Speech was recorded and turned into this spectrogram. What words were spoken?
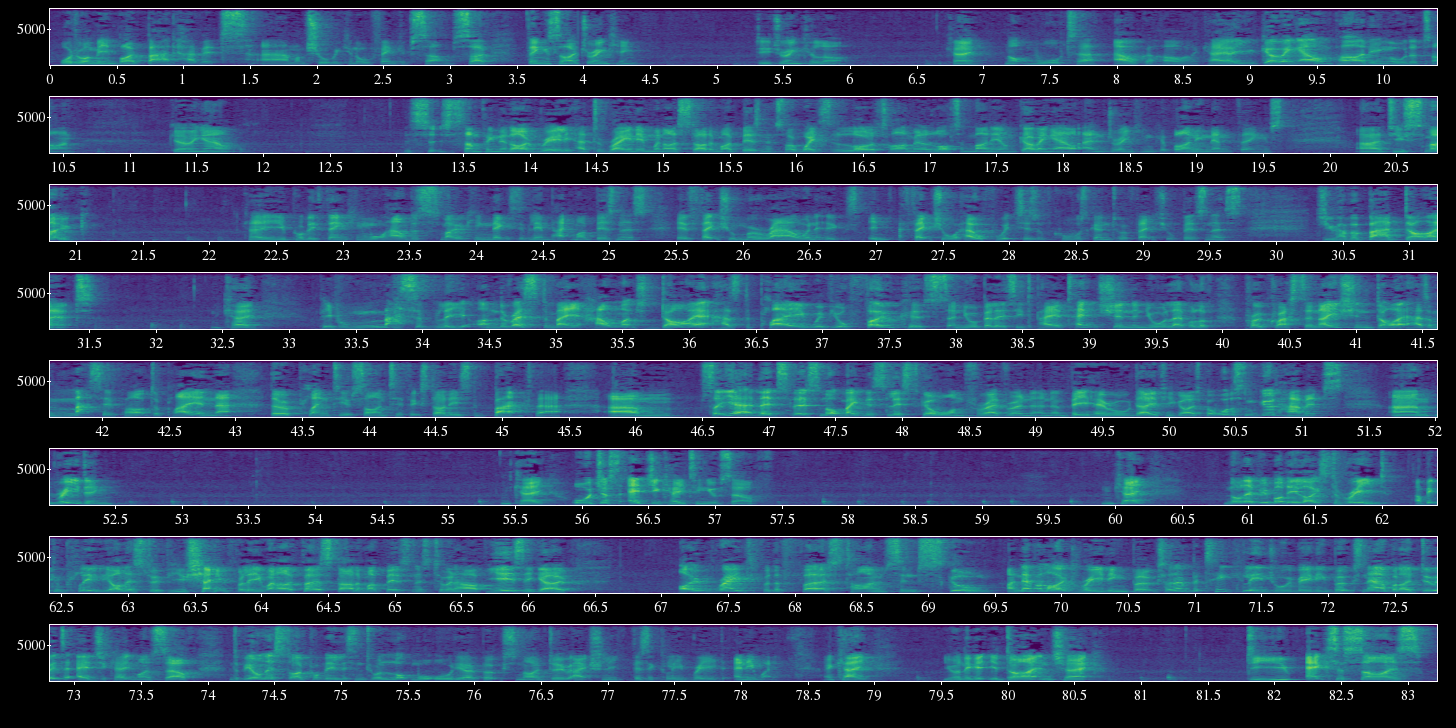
what do I mean by bad habits? Um, I'm sure we can all think of some. So, things like drinking, do you drink a lot. Okay, not water, alcohol. Okay, are you going out and partying all the time? Going out. This is something that I really had to rein in when I started my business. I wasted a lot of time and a lot of money on going out and drinking, combining them things. Uh, do you smoke? Okay, you're probably thinking, well, how does smoking negatively impact my business? It affects your morale and it affects your health, which is, of course, going to affect your business. Do you have a bad diet? Okay, people massively underestimate how much diet has to play with your focus and your ability to pay attention and your level of procrastination. Diet has a massive part to play in that. There are plenty of scientific studies to back that. Um, so yeah, let's let's not make this list go on forever and, and, be here all day for you guys. But what are some good habits? Um, reading. Okay, or just educating yourself. Okay, not everybody likes to read. I'll be completely honest with you. Shamefully, when I first started my business two and a half years ago, I read for the first time since school. I never liked reading books. I don't particularly enjoy reading books now, but I do it to educate myself. And to be honest, I probably listen to a lot more audiobooks than I do actually physically read anyway. Okay? You want to get your diet in check? Do you exercise?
